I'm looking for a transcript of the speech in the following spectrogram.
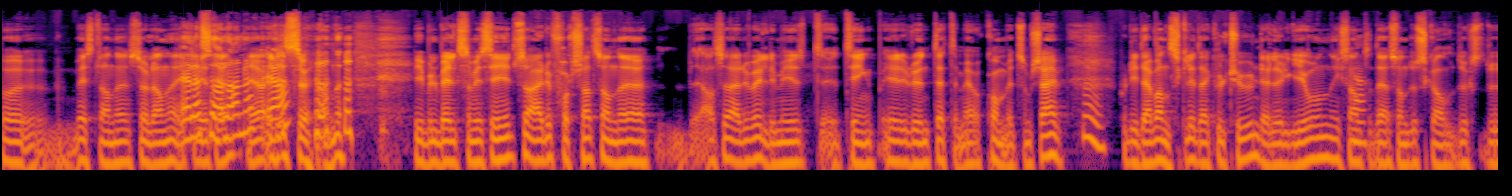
på Vestlandet, Sørlandet Eller. Sørlandet, Ja, ja. eller Sørlandet. Bibelbelt, som vi sier. Så er det fortsatt sånne altså er det veldig mye ting rundt dette med å komme ut som skeiv. Fordi det er vanskelig. Det er kulturen, det er religion. ikke sant? Mm. Ja. Det er sånn du skal du, du,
